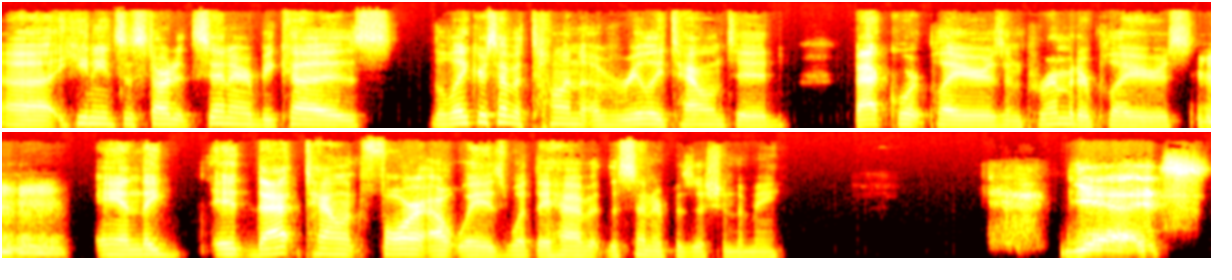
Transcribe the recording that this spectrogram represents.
uh he needs to start at center because the Lakers have a ton of really talented backcourt players and perimeter players Mhm. and they it that talent far outweighs what they have at the center position to me Yeah, it's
